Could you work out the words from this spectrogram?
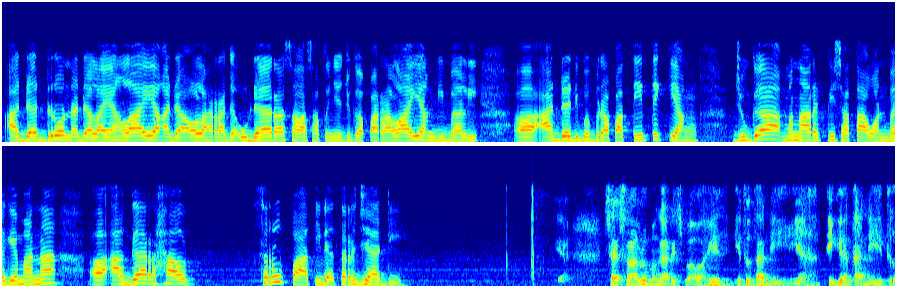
ada drone, ada layang-layang, ada olahraga udara, salah satunya juga para layang di Bali eh, ada di beberapa titik yang juga menarik wisatawan. Bagaimana eh, agar hal serupa tidak terjadi? saya selalu menggarisbawahi itu tadi ya, tiga tadi itu.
